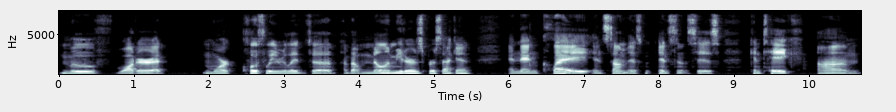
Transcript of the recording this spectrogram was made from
move water at more closely related to about millimeters per second. And then clay, in some instances, can take um,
